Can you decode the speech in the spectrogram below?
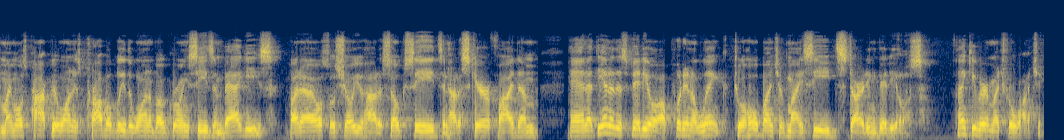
My most popular one is probably the one about growing seeds in baggies, but I also show you how to soak seeds and how to scarify them and at the end of this video, I'll put in a link to a whole bunch of my seed starting videos. Thank you very much for watching.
